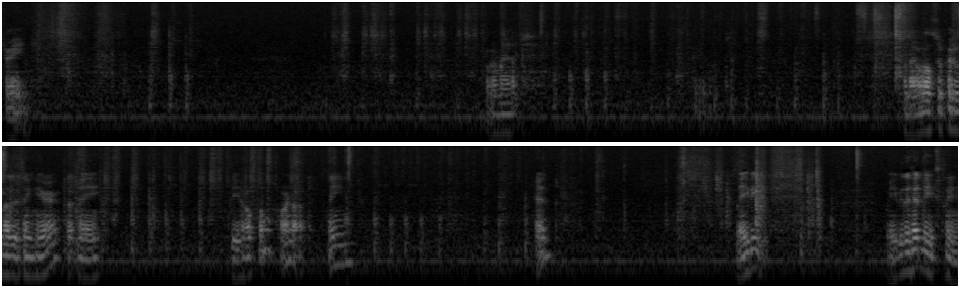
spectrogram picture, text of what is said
Strange. Format. And I will also put another thing here that may be helpful or not. Clean. Head. Maybe. Maybe the head needs cleaning.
